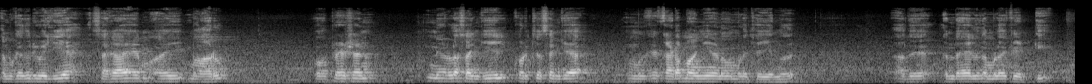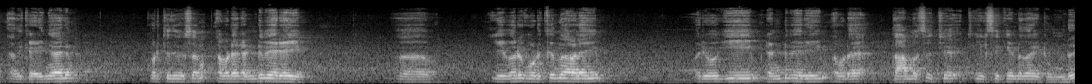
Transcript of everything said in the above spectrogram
നമുക്കതൊരു വലിയ സഹായമായി മാറും. ഓപ്പറേഷനുള്ള സംഖ്യയിൽ കുറച്ച് സംഖ്യ നമുക്ക് കടം വാങ്ങിയാണ് നമ്മൾ ചെയ്യുന്നത്. അത് എന്തായാലും നമ്മൾ കെട്ടി അത് കഴിഞ്ഞാലും കുറച്ച് ദിവസം അവിടെ രണ്ടുപേരെയും ലിവർ കൊടുക്കുന്ന ആളെയും രോഗിയെയും രണ്ടുപേരെയും അവിടെ താമസിച്ച് ചികിത്സിക്കേണ്ടതായിട്ടുണ്ട്.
